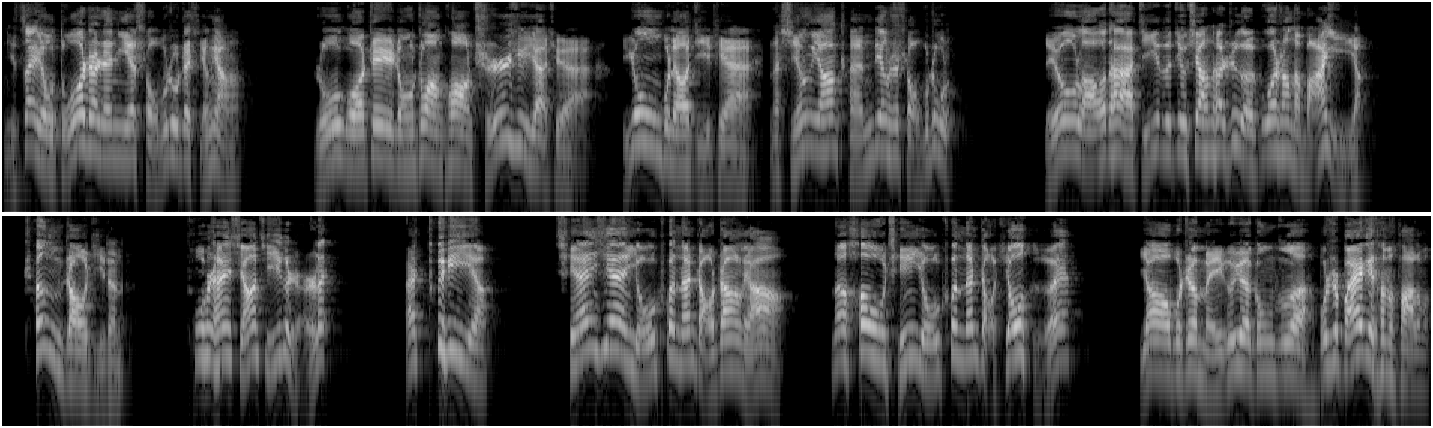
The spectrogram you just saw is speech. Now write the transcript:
你再有多少人，你也守不住这荥阳啊！如果这种状况持续下去，用不了几天，那荥阳肯定是守不住了。刘老大急得就像那热锅上的蚂蚁一样，正着急着呢，突然想起一个人来。哎，对呀，前线有困难找张良，那后勤有困难找萧何呀。要不这每个月工资不是白给他们发了吗？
